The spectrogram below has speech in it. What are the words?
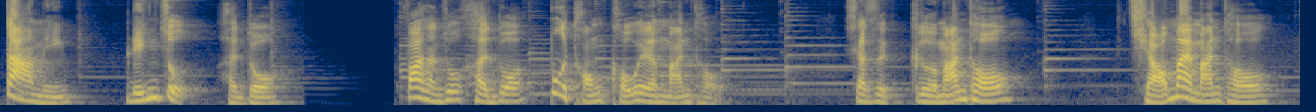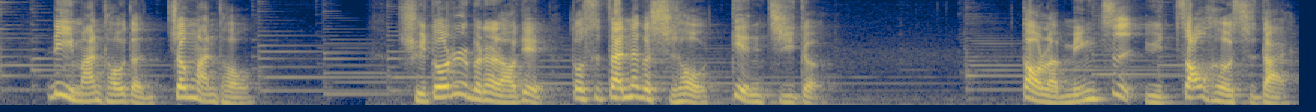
大名领主很多，发展出很多不同口味的馒头，像是葛馒头、荞麦馒头、栗馒头等蒸馒头。许多日本的老店都是在那个时候奠基的。到了明治与昭和时代，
